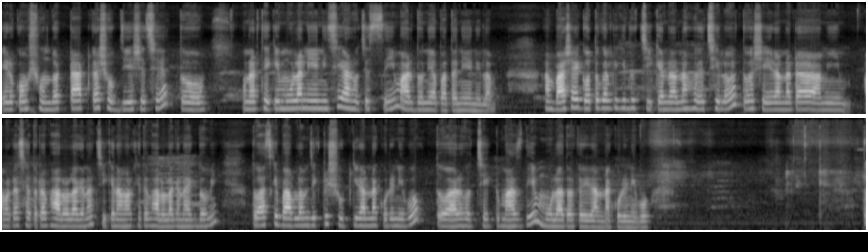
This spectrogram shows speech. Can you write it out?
এরকম সুন্দর টাটকা সবজি এসেছে। তো ওনার থেকে মূলা নিয়ে নিছি আর হচ্ছে সিম আর ধনিয়া পাতা নিয়ে নিলাম। বাসায় গতকালকে কিন্তু চিকেন রান্না হয়েছিল। তো সেই রান্নাটা আমি, আমার কাছে এতটা ভালো লাগে না। চিকেন আমার খেতে ভালো লাগে না একদমই। তো আজকে ভাবলাম যে একটু শুটকি রান্না করে নিব। তো আর হচ্ছে একটু মাছ দিয়ে মূলা তরকারি রান্না করে নেব। তো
